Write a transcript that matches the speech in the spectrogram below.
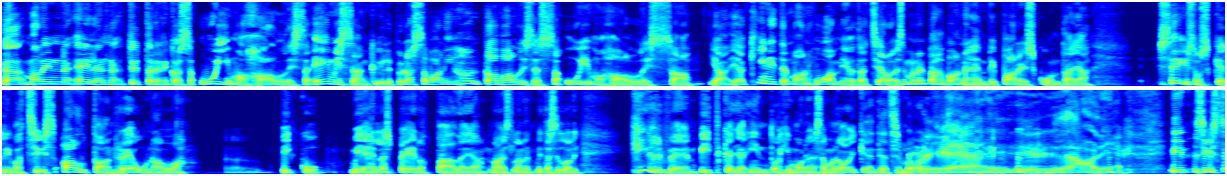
Ja mä olin eilen tyttäreni kanssa uimahallissa, ei missään kylpylässä, vaan ihan tavallisessa uimahallissa. Ja, ja kiinnitän vaan huomiota, että siellä oli semmoinen vähän vanhempi pariskunta ja seisoskelivat siis altaan reunalla. Pikku miehellä speedot päällä ja naisilla nyt mitä sillä oli. Hirveän pitkä ja intohimoinen, semmoinen oikein, tiedätkö, semmoinen... Niin siis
